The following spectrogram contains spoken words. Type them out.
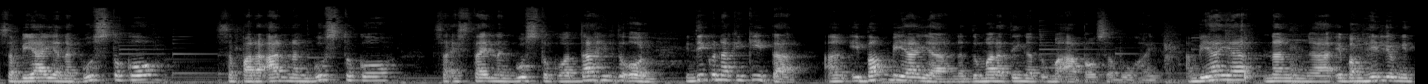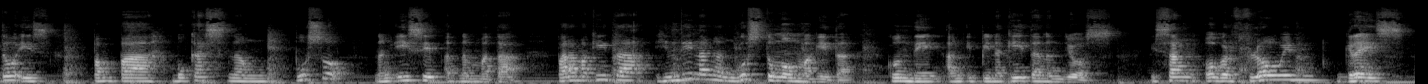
sa biyaya na gusto ko, sa paraan ng gusto ko, sa style ng gusto ko at dahil doon, hindi ko nakikita ang ibang biyaya na dumarating at umaapaw sa buhay. Ang biyaya ng uh, ebanghelyong ito is pampabukas ng puso, ng isip at ng mata para makita hindi lang ang gusto mong makita, kundi ang ipinakita ng Diyos. Isang overflowing grace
